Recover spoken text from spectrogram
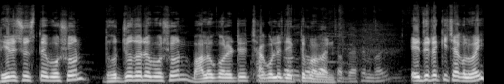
ধীরে সুস্থে বসুন ধৈর্য ধরে বসুন ভালো কোয়ালিটির ছাগলই দেখতে পাবেন। দেখেন ভাই। এই দুটো কি ছাগল ভাই?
